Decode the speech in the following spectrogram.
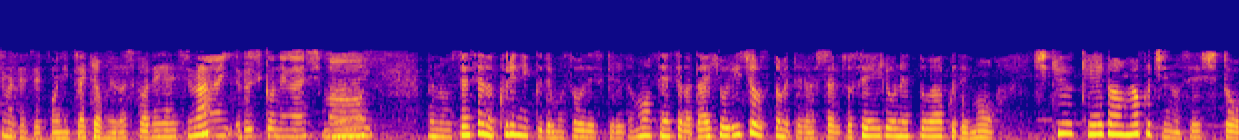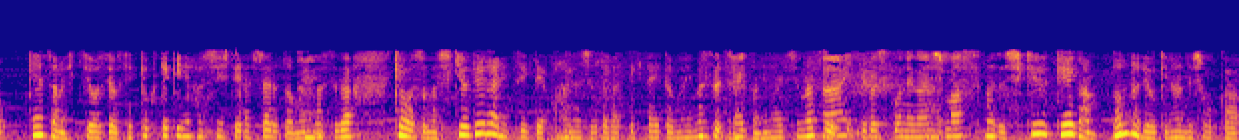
辻間先生こんにちは。今日もよろしくお願いします。はいよろしくお願いしますあの先生のクリニックでもそうですけれども先生が代表理事を務めていらっしゃる女性医療ネットワークでも子宮頸がんワクチンの接種と検査の必要性を積極的に発信していらっしゃると思いますが、はい、今日はその子宮頸がんについてお話を伺っていきたいと思います、はい、よろしくお願い。します、はい、よろしくお願いします、まず子宮頸がんどんな病気なんでしょうか？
